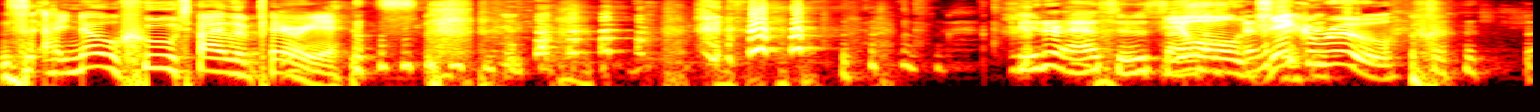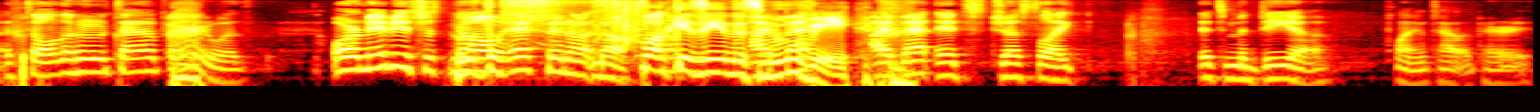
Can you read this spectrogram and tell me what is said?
I know who Tyler Perry is. Peter asks who's the Tyler old Perry. Jakearoo I told him who Tyler Perry was. Or maybe it's just no. the Actually, no. No. Fuck is he in this I movie? Bet, I bet it's just like it's Madea playing Tyler Perry.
